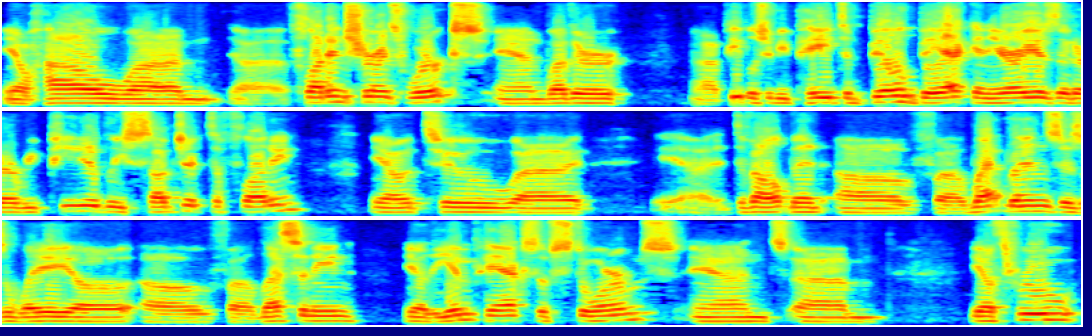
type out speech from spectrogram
you know, how um, uh, flood insurance works and whether uh, people should be paid to build back in areas that are repeatedly subject to flooding, you know, to uh, uh, development of uh, wetlands as a way of, of uh, lessening, you know, the impacts of storms, and um, you know, through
